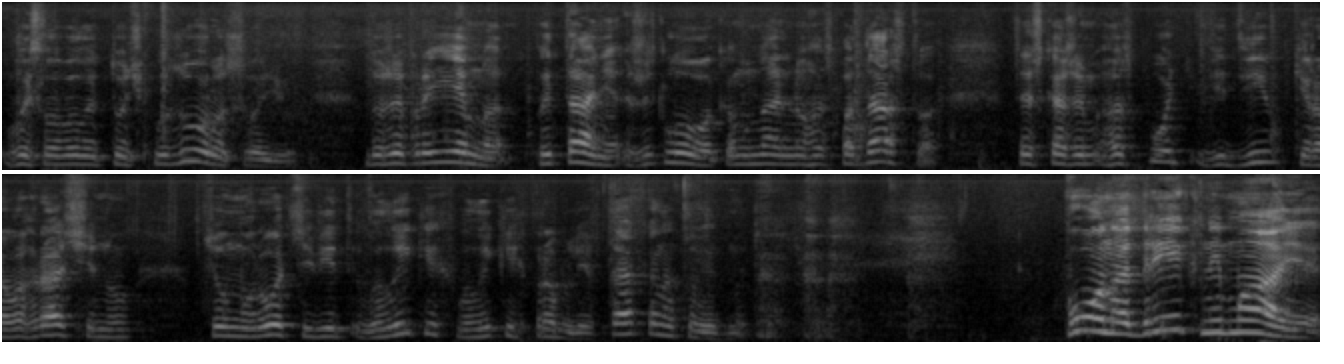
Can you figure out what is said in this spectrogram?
висловили точку зору свою. Дуже приємно. Питання житлово-комунального господарства, це, скажімо, Господь відвів Кіровоградщину в цьому році від великих-великих проблем. Так, Анатолій Дмитрович? Понад рік немає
